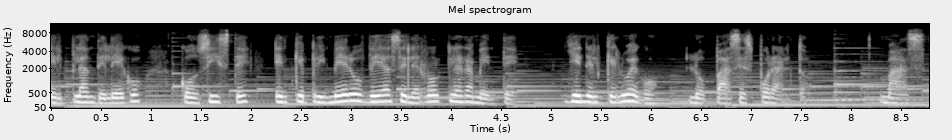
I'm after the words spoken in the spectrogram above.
El plan del ego consiste en que primero veas el error claramente y en el que luego lo pases por alto. Mas,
